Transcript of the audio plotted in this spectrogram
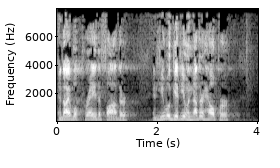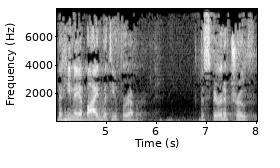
And I will pray the Father, and he will give you another helper, that he may abide with you forever. The Spirit of truth,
